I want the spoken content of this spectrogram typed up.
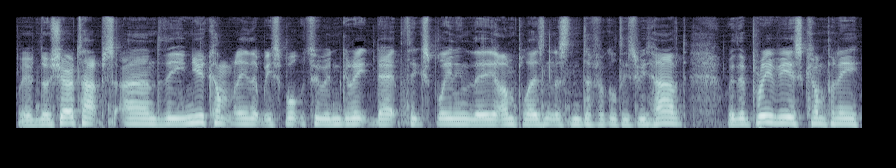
We have no share taps, and the new company that we spoke to in great depth, explaining the unpleasantness and difficulties we'd had with the previous company,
